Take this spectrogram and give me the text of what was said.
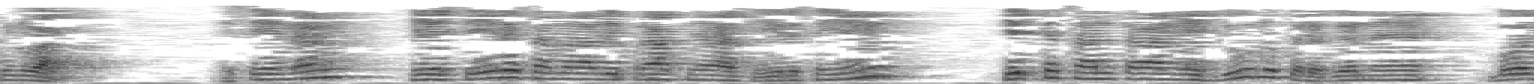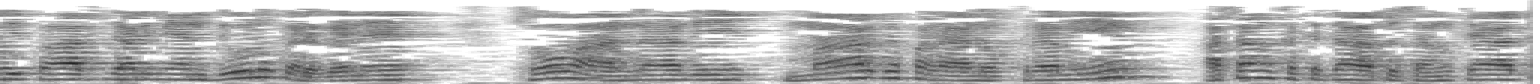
පුළුවන්. එසේනම් මේ සීල සමාධි ප්‍රඥා ශීර්ෂයෙන් චිත්තසංතානෙ දිනු කරගෙන බෝධිපාක් ධර්මයන් දිනු කරගෙන සෝවාන් ආදී මාර්ගඵල අනුක්‍රමයෙන් අසංකත ධාතු සංඛ්‍යාත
